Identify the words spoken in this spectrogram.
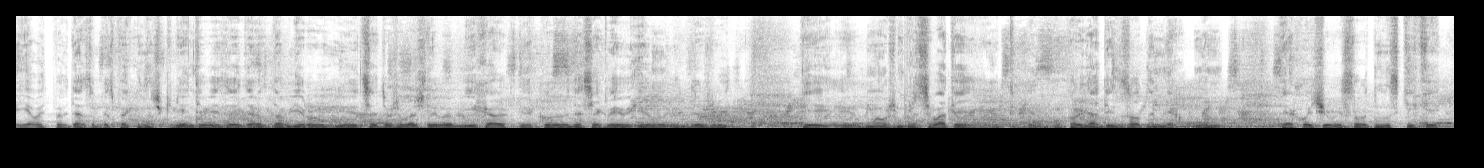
Я відповідаю за безпеку наших клієнтів і за довіру. І це дуже важлива віха, яку досягли і, дуже і, можемо працювати один з одним. Я, я хочу висловити наскільки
